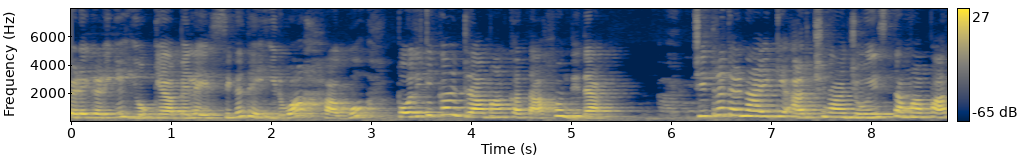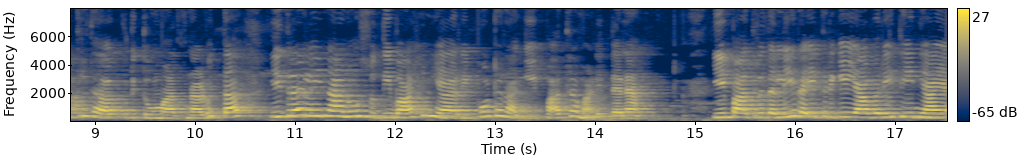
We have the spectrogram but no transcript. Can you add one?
ಬೆಳೆಗಳಿಗೆ ಯೋಗ್ಯ ಬೆಲೆ ಸಿಗದೇ ಇರುವ ಹಾಗೂ ಪೊಲಿಟಿಕಲ್ ಡ್ರಾಮಾ ಕಥಾ ಹೊಂದಿದೆ. ಚಿತ್ರದ ನಾಯಕಿ ಅರ್ಚನಾ ಜೋಯಿಸ್ ತಮ್ಮ ಪಾತ್ರದ ಕುರಿತು ಮಾತನಾಡುತ್ತಾ, ಇದರಲ್ಲಿ ನಾನು ಸುದ್ದಿವಾಹಿನಿಯ ರಿಪೋರ್ಟರ್ ಆಗಿ ಪಾತ್ರ ಮಾಡಿದ್ದೇನೆ. ಈ ಪಾತ್ರದಲ್ಲಿ ರೈತರಿಗೆ ಯಾವ ರೀತಿ ನ್ಯಾಯ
